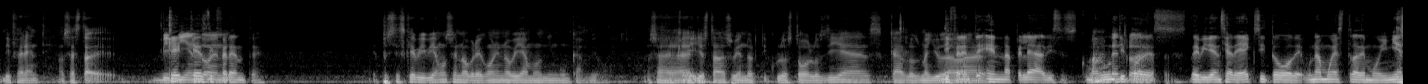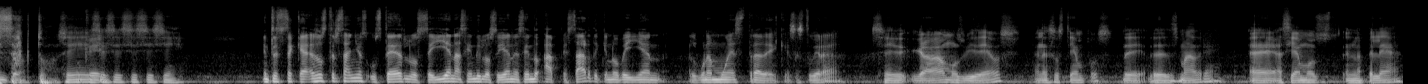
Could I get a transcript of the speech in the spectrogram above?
diferente. O sea, está viviendo. ¿Qué, es diferente? pues es que vivíamos en Obregón y no veíamos ningún cambio. O sea, yo estaba subiendo artículos todos los días, Carlos me ayudaba. Diferente en la pelea, dices, como algún tipo de, evidencia de éxito o de una muestra de movimiento. Exacto, sí, sí, sí, sí, sí, sí. Entonces, esos tres años ustedes los seguían haciendo y los seguían haciendo a pesar de que no veían alguna muestra de que se estuviera... Sí, grabábamos videos en esos tiempos de, desmadre. Eh, hacíamos en la pelea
